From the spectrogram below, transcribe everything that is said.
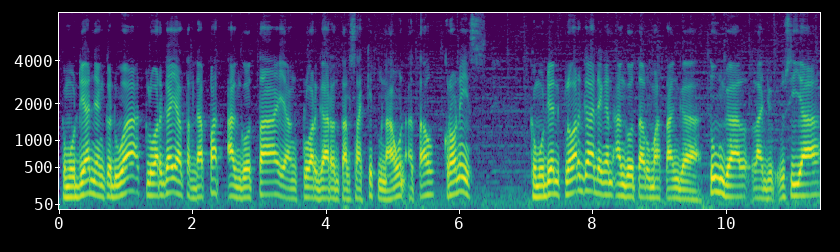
kemudian yang kedua, keluarga yang terdapat anggota yang keluarga rentan sakit menahun atau kronis. Kemudian keluarga dengan anggota rumah tangga tunggal lanjut usia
